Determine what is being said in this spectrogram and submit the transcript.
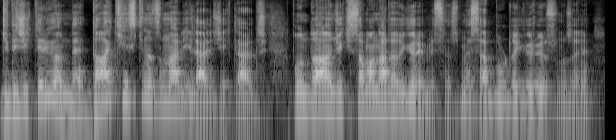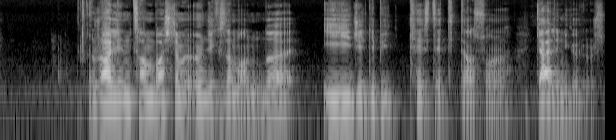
gidecekleri yönde daha keskin adımlarla ilerleyeceklerdir. Bunu daha önceki zamanlarda da görebilirsiniz. Mesela burada görüyorsunuz hani rally'nin tam başlamadan önceki zamanda iyice dibi test ettikten sonra geldiğini görüyoruz.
